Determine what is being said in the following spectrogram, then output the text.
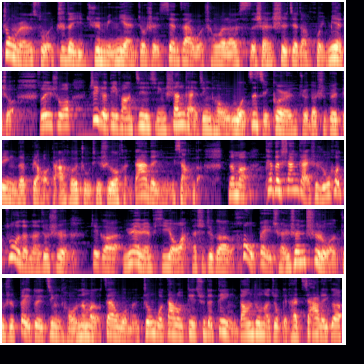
众人所知的一句名言，就是现在我成为了死神世界的毁灭者。所以说这个地方进行删改镜头，我自己个人觉得是对电影的表达和主题是有很大的影响的。那么它的删改是如何做的呢？就是这个女演员皮尤啊，她是这个后背全身赤裸，就是背对镜头。那么在我们中国大陆地区的电影当中呢，就给她加了一个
